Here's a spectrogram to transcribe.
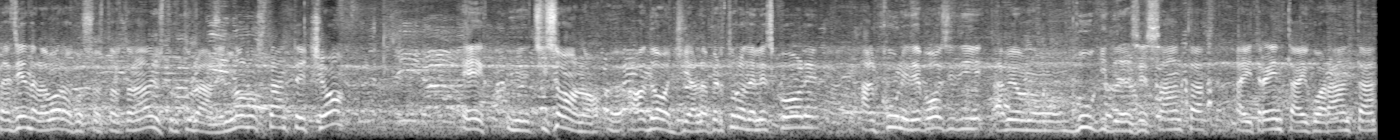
L'azienda lavora con questo straordinario strutturale, nonostante ciò e, eh, ci sono eh, ad oggi all'apertura delle scuole alcuni depositi avevano buchi dai 60 ai 30 ai 40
